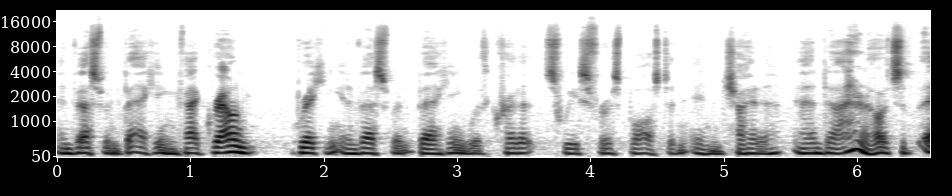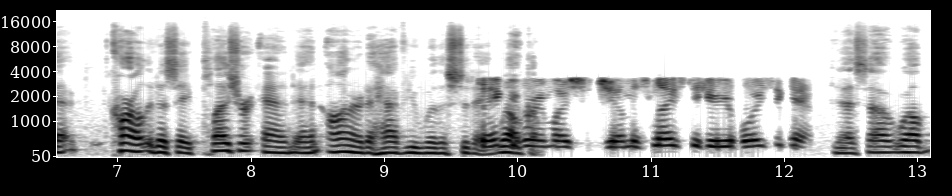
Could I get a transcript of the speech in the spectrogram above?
investment banking, in fact, ground breaking investment banking with Credit Suisse First Boston in China. And uh, I don't know, it's a, uh, Carl, it is a pleasure and an honor to have you with us today. Thank Welcome. you very much, Jim. It's nice to hear your voice again. Yes, uh, well,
